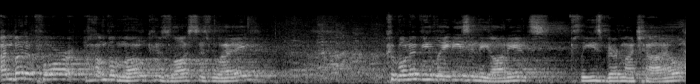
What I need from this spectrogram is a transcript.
I'm but a poor, humble monk who's lost his way. Could one of you ladies in the audience please bear my child?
